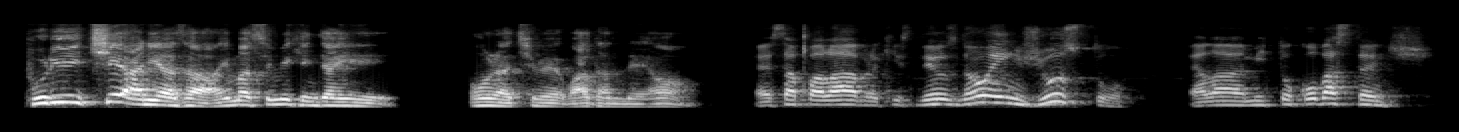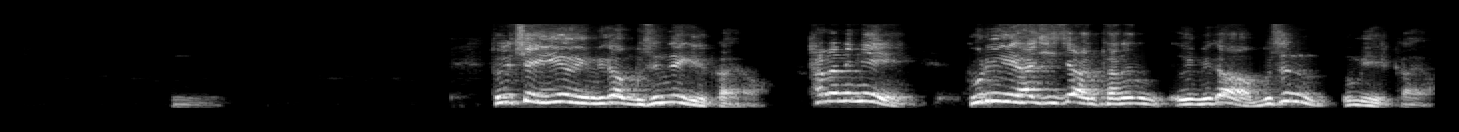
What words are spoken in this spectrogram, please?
불의치 아니하사 이 말씀이 굉장히 오늘 아침에 와닿네요. Essa palavra que Deus não é injusto, ela me tocou bastante. 음. 도대체 이 의미가 무슨 얘기일까요? 하나님이 불의하시지 않다는 의미가 무슨 의미일까요?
